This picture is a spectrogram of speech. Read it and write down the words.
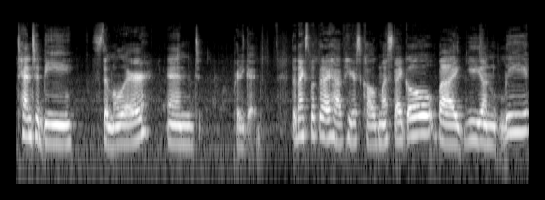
tend to be similar and pretty good. The next book that I have here is called Must I Go by Yiyun Li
